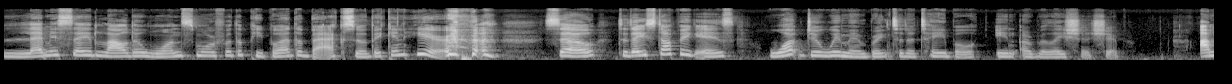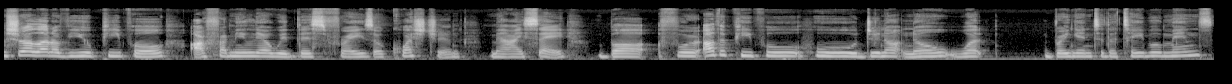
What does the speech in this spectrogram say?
let me say it louder once more for the people at the back so they can hear. so, today's topic is what do women bring to the table in a relationship? I'm sure a lot of you people are familiar with this phrase or question, may I say, but for other people who do not know what bringing to the table means,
